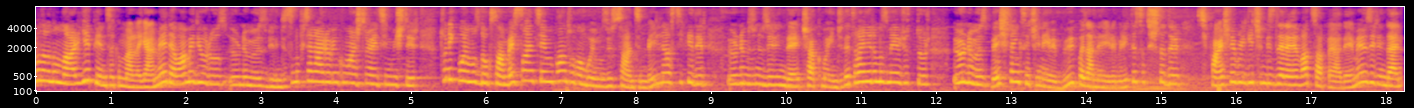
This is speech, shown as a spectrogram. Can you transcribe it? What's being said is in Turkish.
Merhabalar hanımlar, yepyeni takımlarla gelmeye devam ediyoruz. Ürünümüz 1. sınıf için aerobin kumaştan üretilmiştir. Tunik boyumuz 95 cm, pantolon boyumuz 100 cm belli lastiklidir. Ürünümüzün üzerinde çakma inci detaylarımız mevcuttur. Ürünümüz 5 renk seçeneği ve büyük bedenleriyle birlikte satıştadır. Sipariş ve bilgi için bizlere WhatsApp veya DM üzerinden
